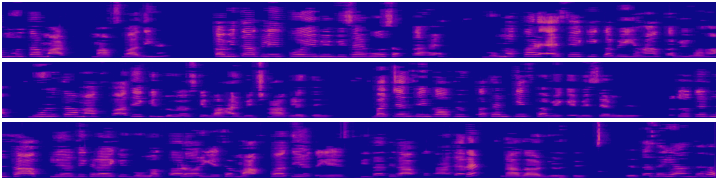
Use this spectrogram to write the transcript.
मूलता मार्क्सवादी है। कविता के लिए कोई भी विषय हो सकता है। भूमक्कड़ ऐसे कि कभी यहाँ, कभी वहाँ। मूलता मार्क्सवादी, किंतु वे उसके बाहर भी झाँक लेते हैं। बच्चन सिंह का उपयुक्त कथन किस कवि के विषय में है? तो दोस्तों, इसमें साफ़ क्लियर दिख रहा है कि भूमक्कड़ और ये सब मार्क्सवादी है तो ये सीधा सीधा आपको कहा जा रहा है? नागार्जुन से। इसका सही आंसर है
